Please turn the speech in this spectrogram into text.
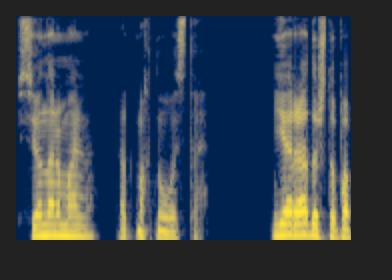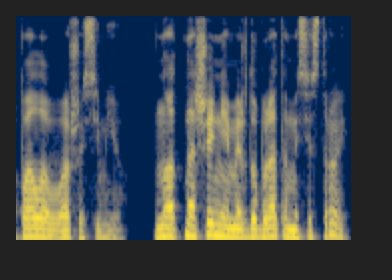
Все нормально, отмахнулась та. Я рада, что попала в вашу семью. Но отношения между братом и сестрой...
